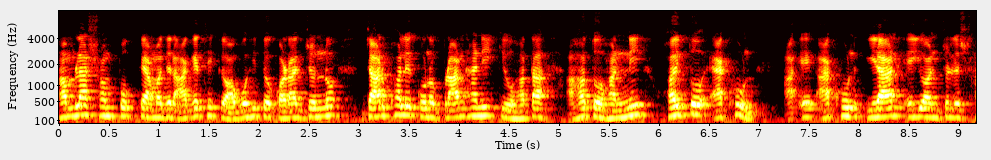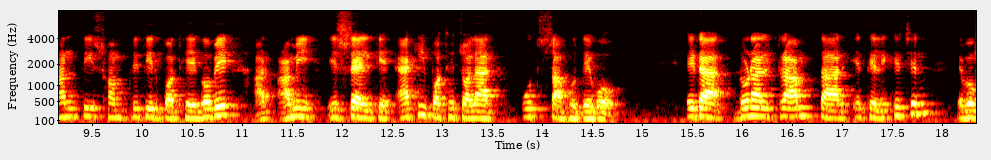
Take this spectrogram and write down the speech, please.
হামলা সম্পর্কে আমাদের আগে থেকে অবহিত করার জন্য, যার ফলে কোনো প্রাণহানি কেউ হতা, আহত হননি। হয়তো এখন এখন ইরান এই অঞ্চলে শান্তি, সম্প্রীতির পথে এগোবে, আর আমি ইসরায়েলকে একই পথে চলার উৎসাহ দেব। এটা ডোনাল্ড ট্রাম্প তার এতে লিখেছেন এবং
